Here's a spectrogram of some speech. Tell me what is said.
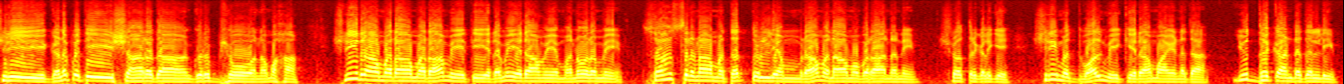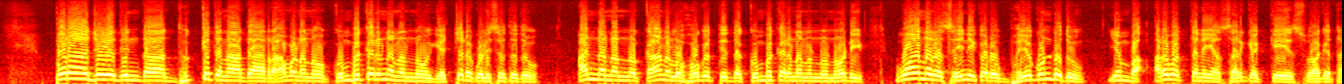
ಶ್ರೀ ಗಣಪತಿ ಶಾರದಾ ಗುರುಭ್ಯೋ ನಮಃ. ಶ್ರೀರಾಮ ರಾಮ ರಾಮೇತಿ ರಮೇ ರಾಮೇ ಮನೋರಮೆ. ಸಹಸ್ರನಾಮ ತತ್ತುಲ್ಯಂ ರಾಮನಾಮ ವರಾನನೆ. ಶ್ರೋತೃಗಳಿಗೆ ಶ್ರೀಮದ್ ವಾಲ್ಮೀಕಿ ರಾಮಾಯಣದ ಯುದ್ಧಕಾಂಡದಲ್ಲಿ. ಪರಾಜಯದಿಂದ ದುಃಖಿತನಾದ ರಾವಣನು ಕುಂಭಕರ್ಣನನ್ನು ಎಚ್ಚರಗೊಳಿಸುತ್ತದು ಅಣ್ಣನನ್ನು ಕಾಣಲು ಹೋಗುತ್ತಿದ್ದ ಕುಂಭಕರ್ಣನನ್ನು ನೋಡಿ ವಾನರ ಸೈನಿಕರು ಭಯಗೊಂಡುದು ಎಂಬ ಅರವತ್ತನೆಯ ಸರ್ಗಕ್ಕೆ ಸ್ವಾಗತ.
